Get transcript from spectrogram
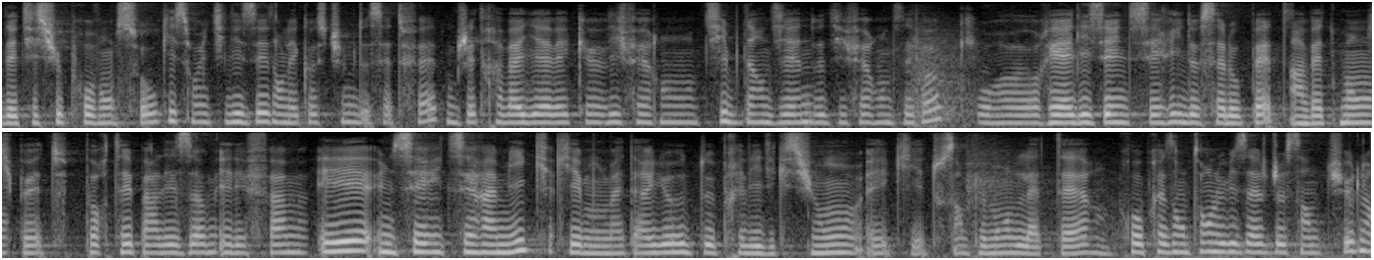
des tissus provençaux qui sont utilisés dans les costumes de cette fête. Donc j'ai travaillé avec différents types d'indiennes de différentes époques pour euh, réaliser une série de salopettes, un vêtement qui peut être porté par les hommes et les femmes, et une série de céramiques qui est mon matériau de prédilection et qui est tout simplement de la terre, représentant le visage de Sainte Tulle,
